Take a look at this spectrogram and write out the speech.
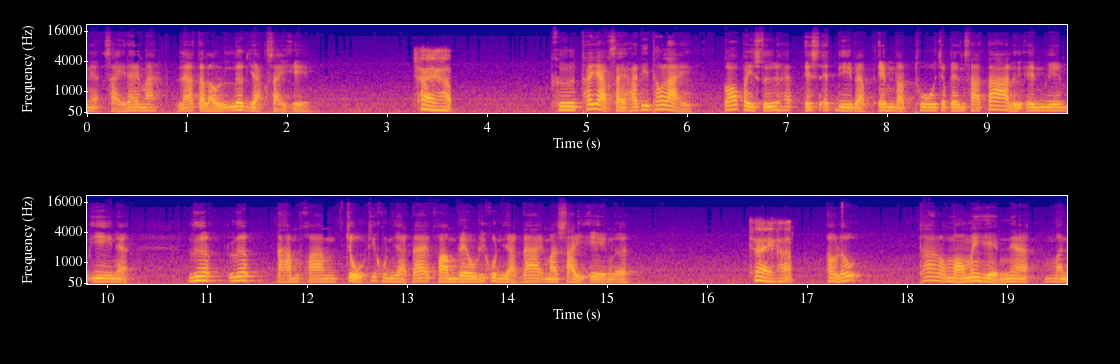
เนี่ยใส่ได้ไหมแล้วแต่เราเลือกอยากใส่เอง ใช่ครับ คือถ้าอยากใส่ฮาร์ดดิสก์เท่าไหร่ ก็ไปซื้อ SSD แบบ M.2 จะเป็น SATA หรือ NVMe เนี่ย เลือกเลือกตามความจุที่คุณอยากได้ความเร็วที่คุณอยากได้มาใส่เองเลย ใช่ครับ เอาแล้วถ้าเรามองไม่เห็นเนี่ย มัน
